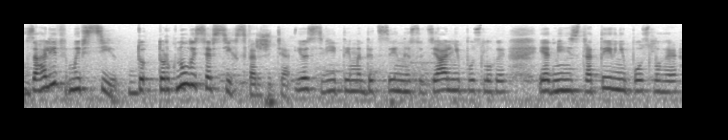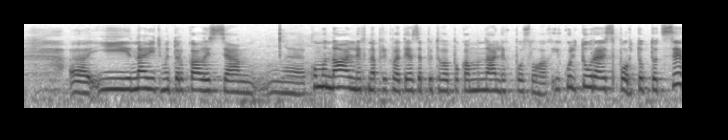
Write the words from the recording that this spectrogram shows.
Взагалі, ми всі торкнулися всіх сфер життя: і освіти, і медицини, і соціальні послуги, і адміністративні послуги. Е, І навіть ми торкалися е, комунальних, наприклад, я запитувала по комунальних послугах, і культура, і спорт. Тобто це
